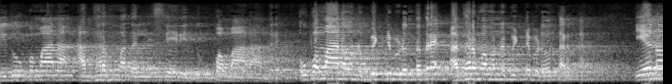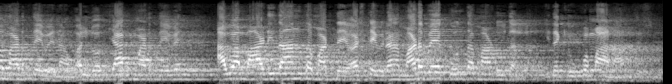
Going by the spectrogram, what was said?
ಇದು ಉಪಮಾನ ಅಧರ್ಮದಲ್ಲಿ ಸೇರಿದ್ದು ಉಪಮಾನ ಅಂದರೆ. ಉಪಮಾನವನ್ನು ಬಿಟ್ಟು ಬಿಡು ಅಂತಂದರೆ ಅಧರ್ಮವನ್ನು ಬಿಟ್ಟು ಬಿಡು ಅಂತ ಅರ್ಥ. ಏನೋ ಮಾಡ್ತೇವೆ ನಾವು, ಅಲ್ವ? ಯಾಕೆ ಮಾಡ್ತೇವೆ? ಅವ ಮಾಡಿದ ಅಂತ ಮಾಡ್ತೇವೆ, ಅಷ್ಟೇ ವಿರಹ. ಮಾಡಬೇಕು ಅಂತ ಮಾಡುವುದಲ್ಲ. ಇದಕ್ಕೆ ಉಪಮಾನ ಅಂತ.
